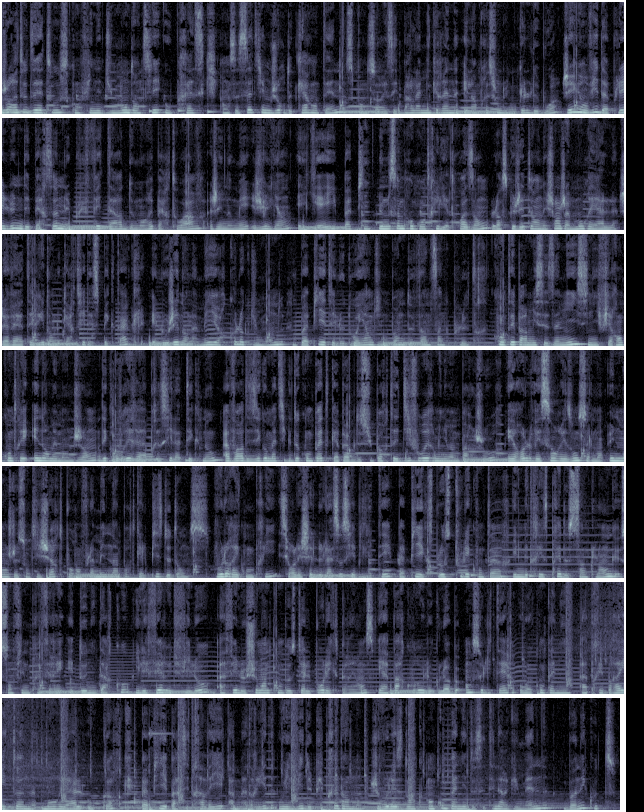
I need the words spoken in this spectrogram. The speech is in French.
Bonjour à toutes et à tous, confinés du monde entier ou presque. En ce septième jour de quarantaine, sponsorisé par la migraine et l'impression d'une gueule de bois, j'ai eu envie d'appeler l'une des personnes les plus fêtardes de mon répertoire. J'ai nommé Julien, a.k.a. Papy. Nous nous sommes rencontrés il y a trois ans lorsque j'étais en échange à Montréal. J'avais atterri dans le quartier des spectacles et logé dans la meilleure colloque du monde où Papy était le doyen d'une bande de 25 pleutres. Compter parmi ses amis signifie rencontrer énormément de gens, découvrir et apprécier la techno, avoir des zygomatiques de compète capables de supporter 10 fous rires minimum par jour et relever sans raison seulement une manche de son t-shirt pour enflammer n'importe quelle piste de danse. Vous l'aurez compris, sur l'échelle de la sociabilité, Papy explose tous les compteurs. Il maîtrise près de 5 langues, son film préféré est Donnie Darko, il est féru de philo, a fait le chemin de Compostelle pour l'expérience et a parcouru le globe en solitaire ou accompagné. Après Brighton, Montréal ou Cork, Papy est parti travailler à Madrid où il vit depuis près d'un an. Je vous laisse donc en compagnie de cet énergumène. Bonne écoute.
